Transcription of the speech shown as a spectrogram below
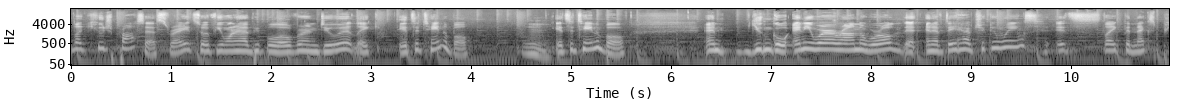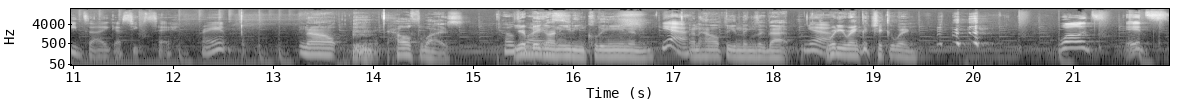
like huge process, right? So if you want to have people over and do it, like it's attainable. Hmm. It's attainable. And you can go anywhere around the world, and if they have chicken wings, it's like the next pizza, I guess you could say, right? Now, health wise, you're big on eating clean and Yeah. and healthy and things like that. Yeah. Where do you rank a chicken wing? Well, it's it's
